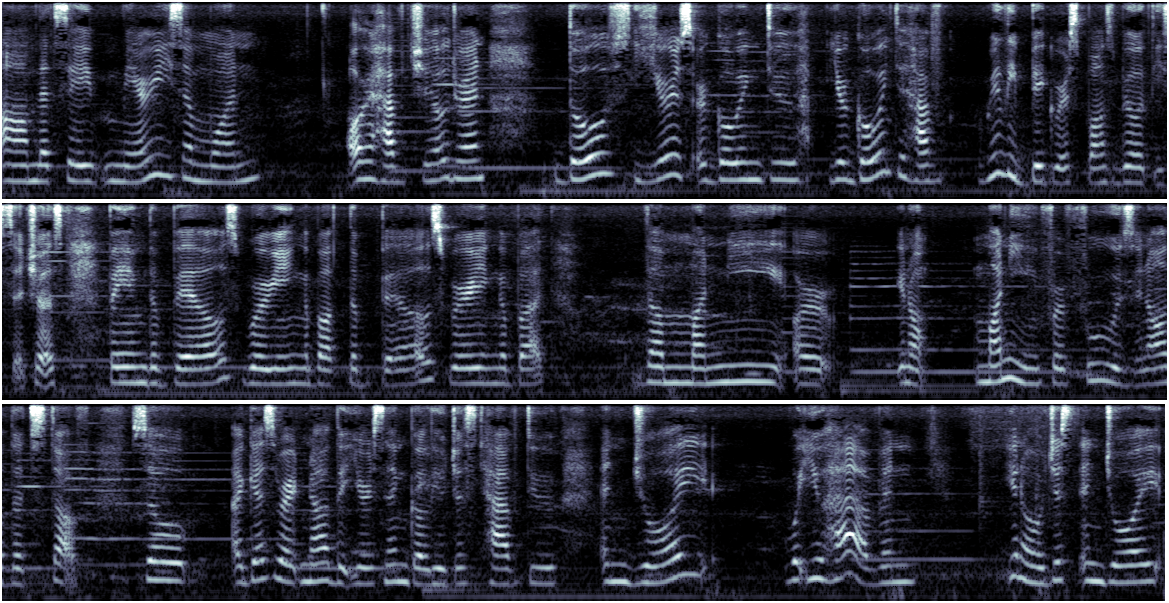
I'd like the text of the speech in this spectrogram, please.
um, let's say marry someone or have children those years are going to you're going to have really big responsibilities such as paying the bills, worrying about the bills, worrying about the money or you know money for foods and all that stuff. So I guess right now that you're single, you just have to enjoy what you have and you know just enjoy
